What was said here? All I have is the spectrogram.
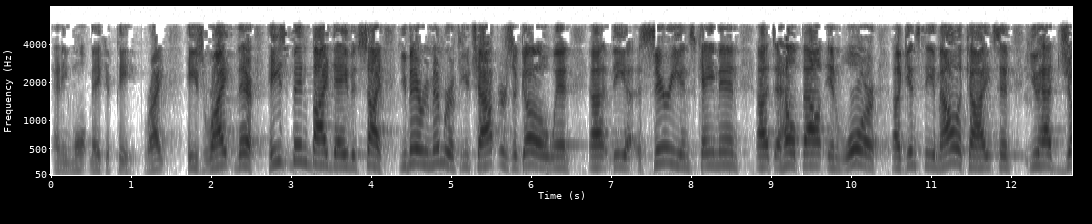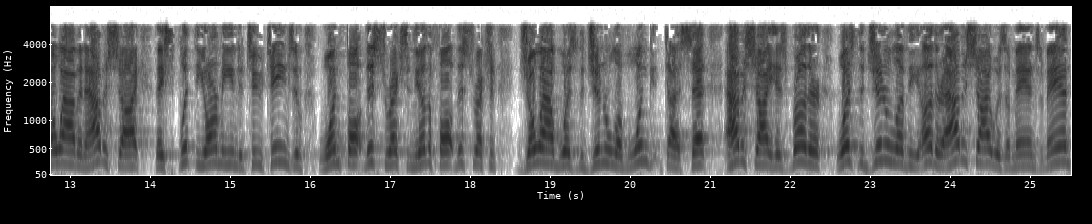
and he won't make a peep, right? He's right there. He's been by David's side. You may remember a few chapters ago when uh, the Assyrians came in uh, to help out in war against the Amalekites, and you had Joab and Abishai. They split the army into two teams, and one fought this direction, the other fought this direction. Joab was the general of one uh, set. Abishai, his brother, was the general of the other. Abishai was a man's man.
